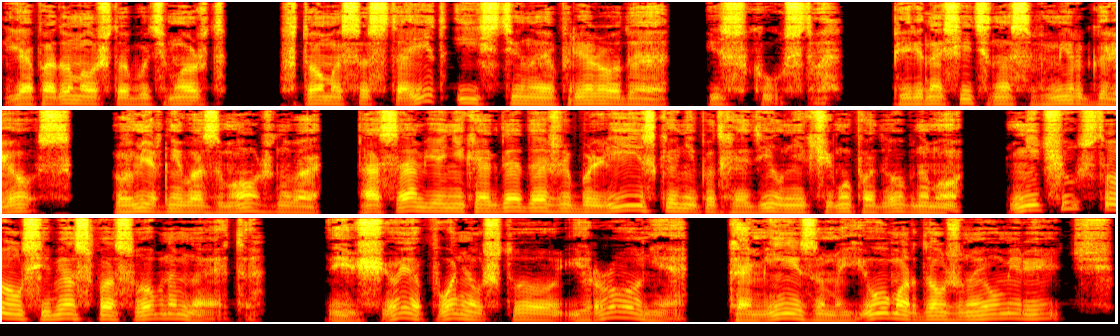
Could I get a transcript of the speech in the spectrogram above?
Я подумал, что, быть может, в том и состоит истинная природа искусства — переносить нас в мир грез, в мир невозможного, а сам я никогда даже близко не подходил ни к чему подобному, не чувствовал себя способным на это. И еще я понял, что ирония Комизм и юмор должны умереть,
